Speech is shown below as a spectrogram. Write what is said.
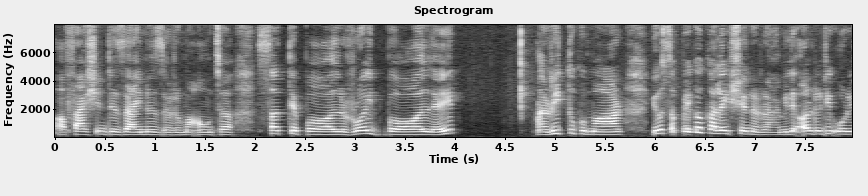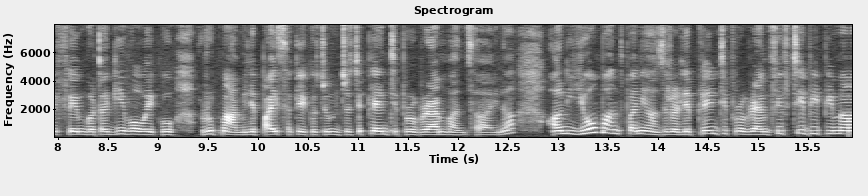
फेसन डिजाइनर्सहरूमा आउँछ। सत्यपल रोहित बल है ऋतु कुमार यो सबैको कलेक्सनहरू हामीले अलरेडी ओरिफ्लेमबाट गिभ अवेको रूपमा हामीले पाइसकेको छौँ जो चाहिँ प्लेन्टी प्रोग्राम भन्छ होइन? अनि यो मन्थ पनि हजुरहरूले प्लेन्टी प्रोग्राम फिफ्टी बिपीमा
